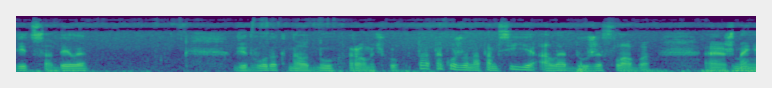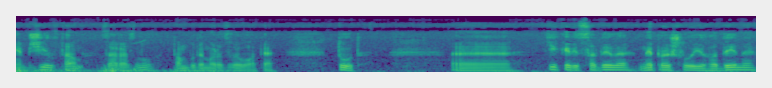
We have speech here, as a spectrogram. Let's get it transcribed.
відсадили відводок на одну рамочку. Та також вона там сіє, але дуже слабо. Е, Жменя бджіл там зараз, ну там будемо розвивати. Тут е, тільки відсадили, не пройшло і години.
